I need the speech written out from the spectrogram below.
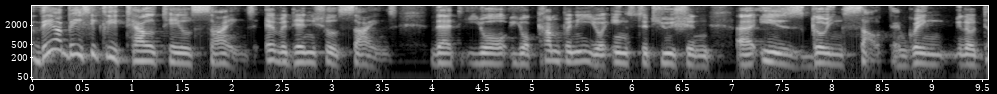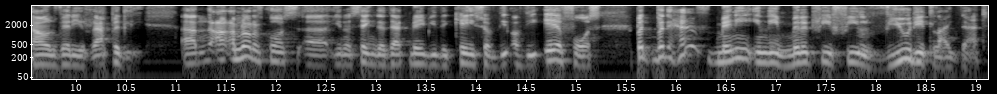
they are basically telltale signs, evidential signs that your your company, your institution uh, is going south and going you know down very rapidly. Um, I'm not, of course, uh, you know, saying that that may be the case of the of the Air Force, but but have many in the military field viewed it like that?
